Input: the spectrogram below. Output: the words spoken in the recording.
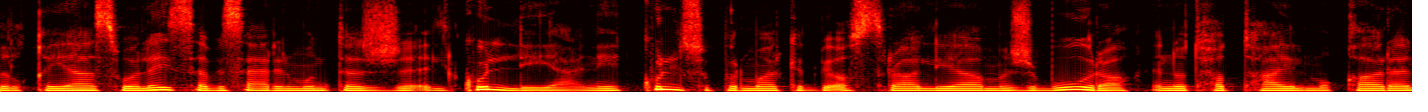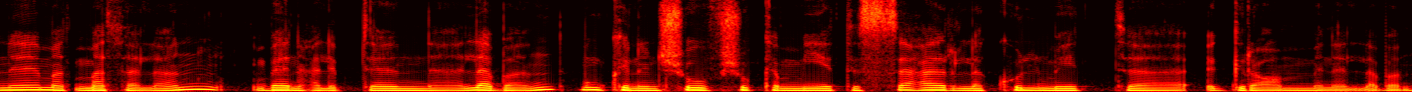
القياس وليس بسعر المنتج الكلي يعني. كل سوبر ماركت بأستراليا مجبورة إنه تحط هاي المقارنة. مثلا بين علبتين لبن ممكن نشوف شو كمية السعر لكل 100 جرام من اللبن.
